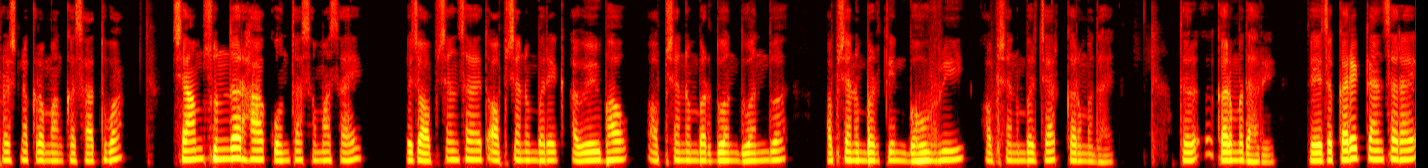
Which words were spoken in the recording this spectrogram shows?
प्रश्न क्रमांक सातवा. श्याम सुंदर हा कोणता समास आहे? त्याचे ऑप्शन्स आहेत ऑप्शन नंबर एक अविभाव ऑप्शन नंबर दोन द्वंद्व ऑप्शन नंबर तीन बहुव्रीही ऑप्शन नंबर चार कर्मधाय. तर कर्मधारे. तर याचं करेक्ट आन्सर आहे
